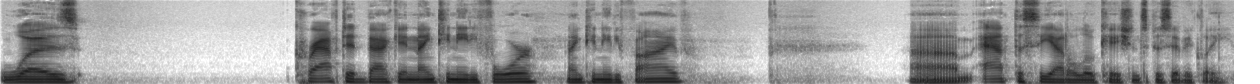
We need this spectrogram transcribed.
was crafted back in 1984, 1985, um, at the Seattle location specifically.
